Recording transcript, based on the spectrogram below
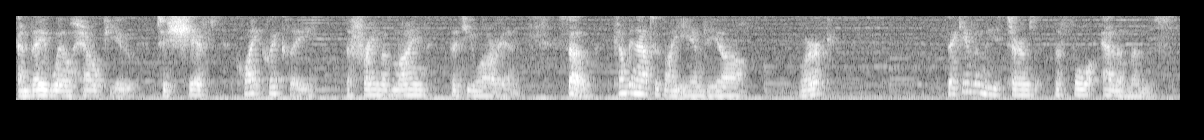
and they will help you to shift quite quickly the frame of mind that you are in. So, coming out of my EMDR work, they're given these terms the four elements.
